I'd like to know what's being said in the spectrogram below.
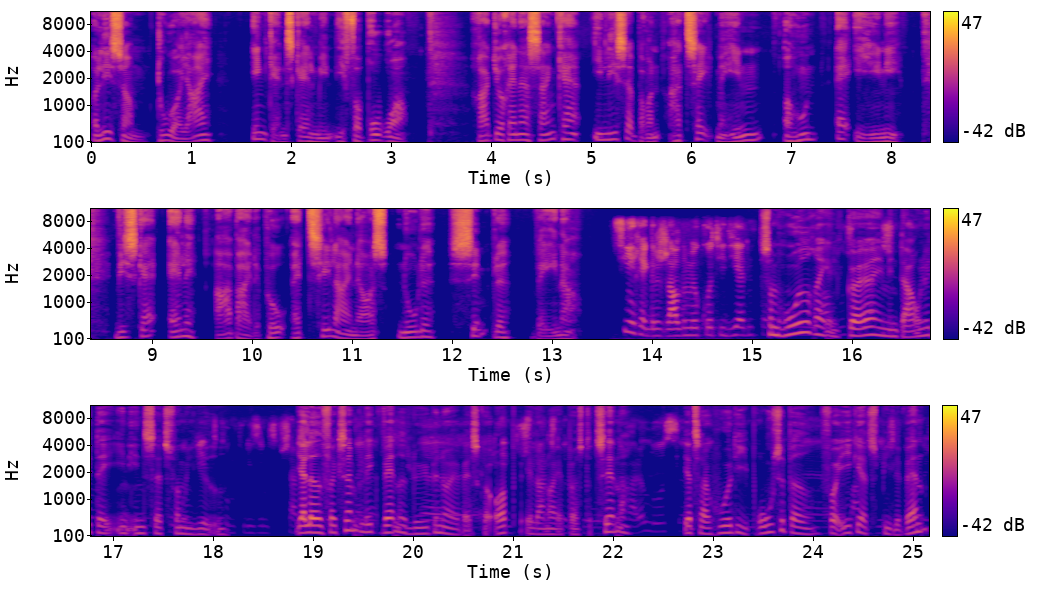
og ligesom du og jeg, en ganske almindelig forbruger. Radio Renasanka i Lissabon har talt med hende, og hun er enig. Vi skal alle arbejde på at tilegne os nogle simple vaner. Som hovedregel gør jeg i min dagligdag en indsats for miljøet. Jeg lader for eksempel ikke vandet løbe, når jeg vasker op eller når jeg børster tænder. Jeg tager hurtigt i brusebad for ikke at spille vand,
